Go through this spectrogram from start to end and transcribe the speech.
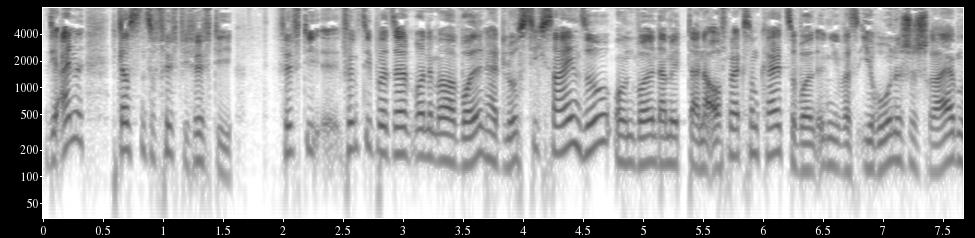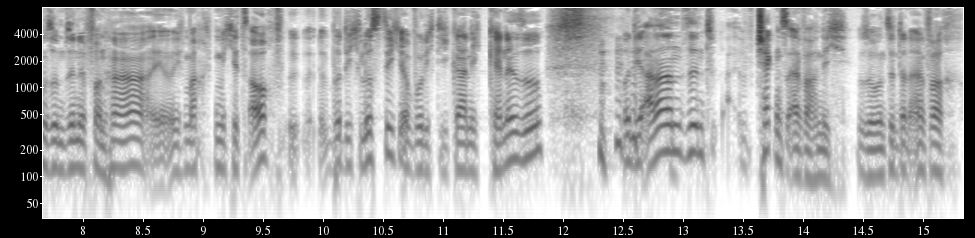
die eine, ich glaube, es sind so 50-50. 50, äh, 50 Prozent wollen immer wollen halt lustig sein so und wollen damit deine Aufmerksamkeit, so wollen irgendwie was ironisches schreiben, so im Sinne von, ha, ich mache mich jetzt auch äh, über dich lustig, obwohl ich dich gar nicht kenne so. Und die anderen sind checken es einfach nicht so und sind dann einfach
